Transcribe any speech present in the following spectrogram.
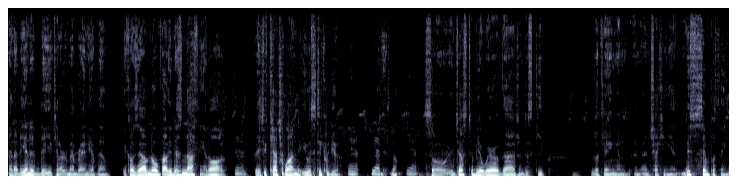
and at the end of the day, you cannot remember any of them because they have no value. There's nothing at all. yeah But if you catch one, it will stick with you. yeah yes No? yeah So just to be aware of that and just keep looking and, and, and checking in. This simple thing.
